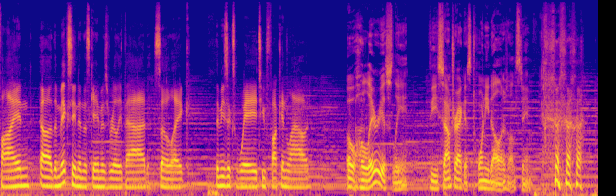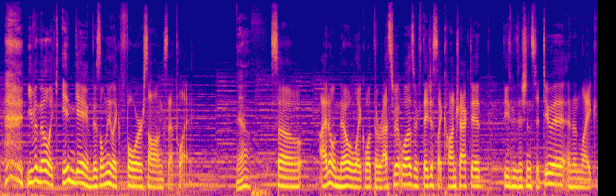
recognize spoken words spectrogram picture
fine. Uh, the mixing in this game is really bad. So like, the music's way too fucking loud. Oh, hilariously, the soundtrack is twenty dollars on Steam. Even though like in game, there's only like four songs that play. Yeah, So I don't know like what the rest of it was, or if they just like contracted these musicians to do it and then like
